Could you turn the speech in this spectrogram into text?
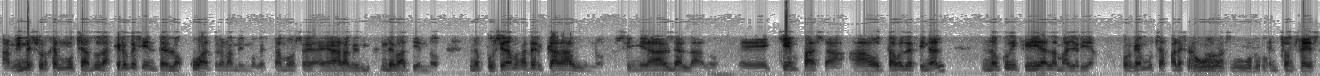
a mí me surgen muchas dudas. Creo que si entre los cuatro ahora mismo que estamos eh, ahora debatiendo nos pusiéramos a hacer cada uno, sin mirar al de al lado, eh, quién pasa a octavos de final, no coincidiría la mayoría porque hay muchas parejas seguro, seguro. Entonces,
